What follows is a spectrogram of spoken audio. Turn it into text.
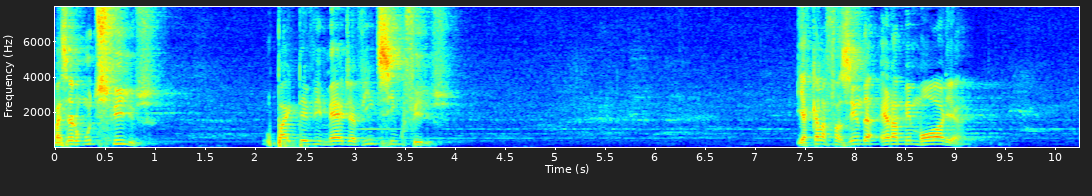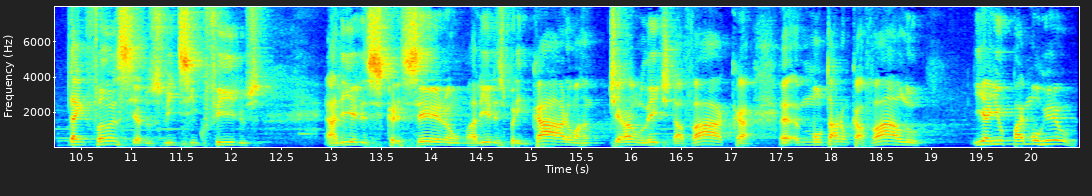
Mas eram muitos filhos. O pai teve em média 25 filhos. E aquela fazenda era a memória da infância dos 25 filhos, Ali eles cresceram, ali eles brincaram, tiraram leite da vaca, eh, montaram um cavalo, e aí o pai morreu.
